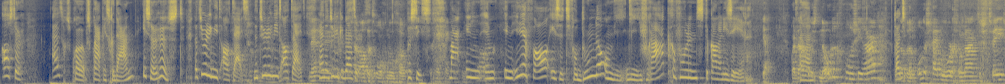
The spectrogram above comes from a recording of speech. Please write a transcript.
Als er uitgesproken is gedaan, is er rust. Natuurlijk niet altijd. Natuurlijk niet altijd. Nee, nee, en natuurlijk nee, blijft er altijd ongenoegen. Precies. Maar in, in, in ieder geval is het voldoende om die, die wraakgevoelens te kanaliseren. Ja. Maar daarvoor Ehm, is het nodig, volgens Girard, dat, dat- er een onderscheid moet worden gemaakt tussen twee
